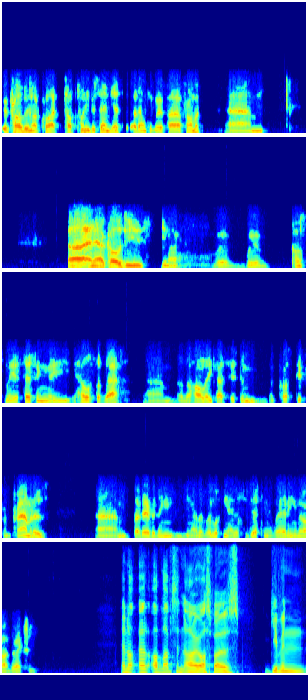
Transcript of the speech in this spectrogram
we're probably not quite top 20% yet, but I don't think we're far from it. Um, uh, and our ecology is, you know, we're we're constantly assessing the health of that, um, of the whole ecosystem across different parameters. Um, but everything you know that we're looking at is suggesting that we're heading in the right direction. And, and I'd love to know, I suppose, given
